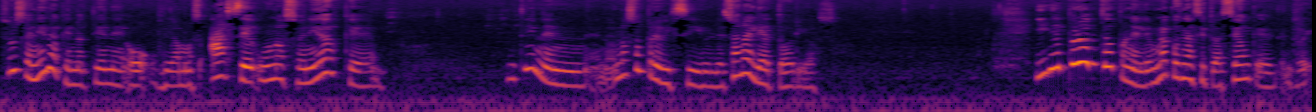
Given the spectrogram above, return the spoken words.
Es un sonido que no tiene, o digamos, hace unos sonidos que no tienen, no son previsibles, son aleatorios. Y de pronto, ponele una, una situación que re-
